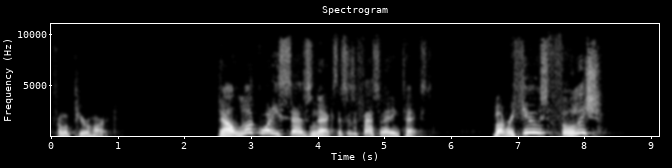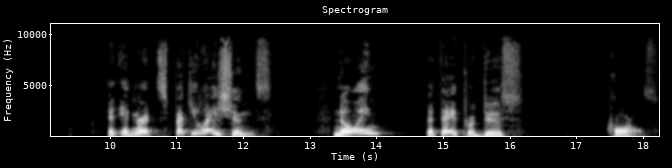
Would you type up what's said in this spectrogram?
from a pure heart. Now look what he says next. This is a fascinating text. But refuse foolish and ignorant speculations knowing that they produce quarrels.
